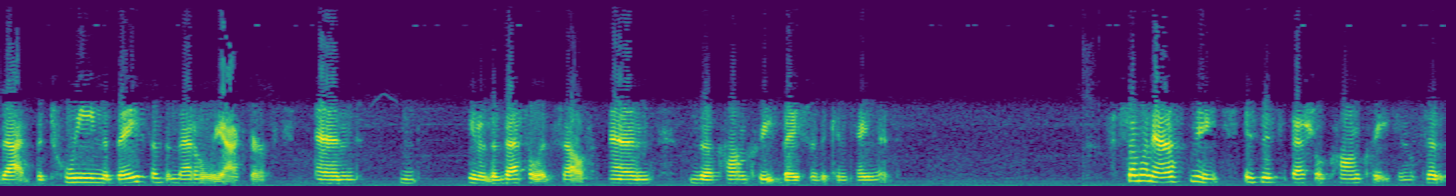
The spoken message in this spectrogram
that between the base of the metal reactor and you know the vessel itself and the concrete base of the containment. Someone asked me, "Is this special concrete?" You know, said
